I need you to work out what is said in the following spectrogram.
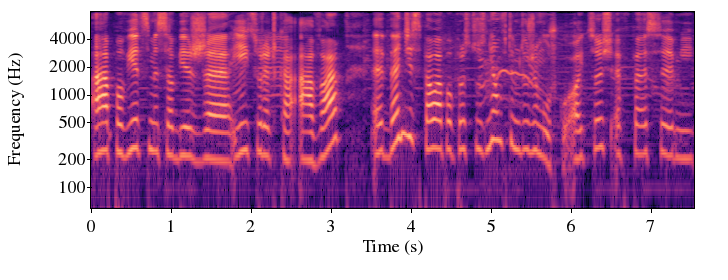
a powiedzmy sobie, że jej córeczka Awa y, będzie spała po prostu z nią w tym dużym łóżku. Oj, coś FPS-y mi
